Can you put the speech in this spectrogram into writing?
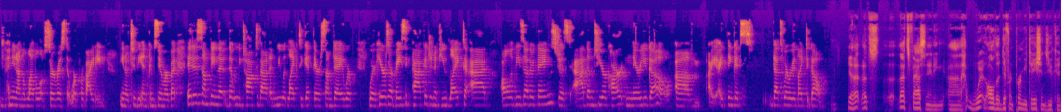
depending on the level of service that we're providing, you know, to the end consumer. But it is something that, that we've talked about, and we would like to get there someday. Where where here's our basic package, and if you'd like to add all of these other things, just add them to your cart, and there you go. Um, I, I think it's that's where we'd like to go. Yeah, that, that's that's fascinating. Uh, all the different permutations you could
